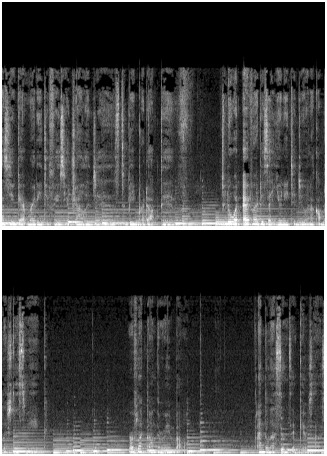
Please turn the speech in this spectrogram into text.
as you get ready to face your challenges, to be productive, to do whatever it is that you need to do and accomplish this week, reflect on the rainbow and the lessons it gives us.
